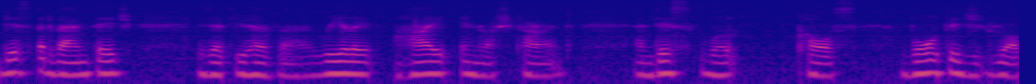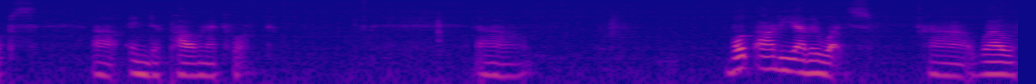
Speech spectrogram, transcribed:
disadvantage is that you have a really high inrush current and this will cause voltage drops uh, in the power network. Uh, what are the other ways? Uh, well,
